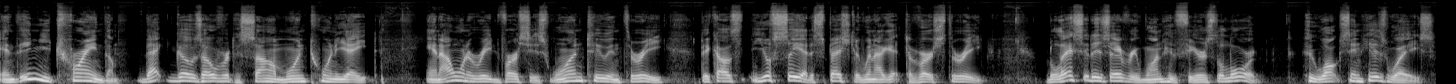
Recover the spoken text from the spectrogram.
And then you train them. That goes over to Psalm 128. And I want to read verses 1, 2, and 3 because you'll see it, especially when I get to verse 3. Blessed is everyone who fears the Lord, who walks in his ways.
